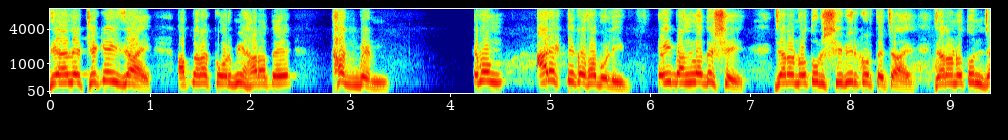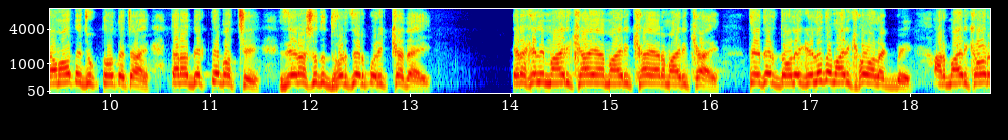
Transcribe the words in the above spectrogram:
দেয়ালে ঠেকেই যায়, আপনারা কর্মী হারাতে থাকবেন। এবং আরেকটি কথা বলি, এই বাংলাদেশে যারা নতুন শিবির করতে চায়, যারা নতুন জামাতে যুক্ত হতে চায়, তারা দেখতে পাচ্ছে যে এরা শুধু ধৈর্যের পরীক্ষা দেয়। এরা খালি মাইর খায় আর মাইর খায় আর মাইর খায়। তো এদের দলে গেলে তো মাইর খাওয়া লাগবে। আর মাইর খাওয়ার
